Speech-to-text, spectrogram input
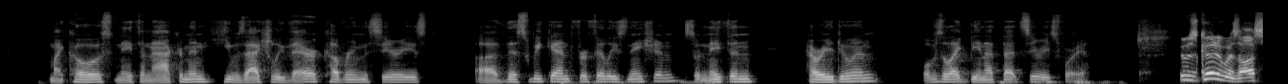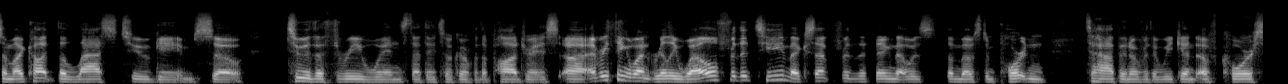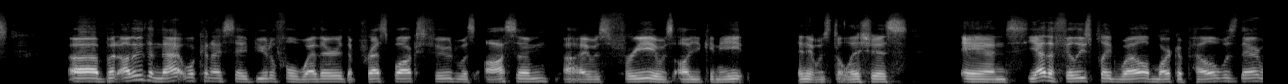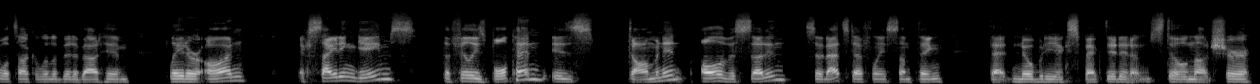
My co host, Nathan Ackerman, he was actually there covering the series uh, this weekend for Phillies Nation. So, Nathan, how are you doing? What was it like being at that series for you? It was good. It was awesome. I caught the last two games. So, two of the three wins that they took over the Padres. Uh, everything went really well for the team, except for the thing that was the most important to happen over the weekend, of course. Uh, but other than that, what can I say? Beautiful weather. The press box food was awesome. Uh, it was free, it was all you can eat, and it was delicious. And yeah, the Phillies played well. Mark Appel was there. We'll talk a little bit about him later on. Exciting games. The Phillies bullpen is dominant all of a sudden. So that's definitely something that nobody expected. And I'm still not sure.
